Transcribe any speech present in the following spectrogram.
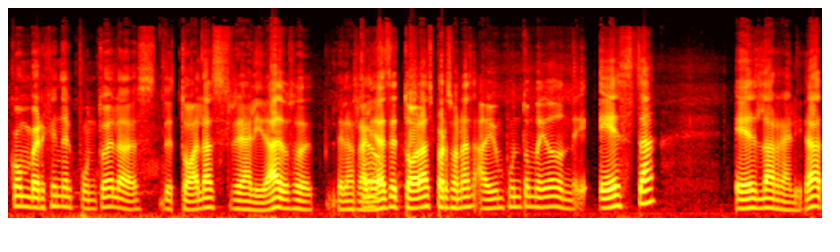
converge en el punto de las de todas las realidades, o sea, de, de las Pero- realidades de todas las personas, hay un punto medio donde esta es la realidad.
